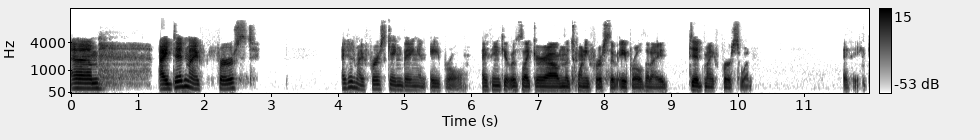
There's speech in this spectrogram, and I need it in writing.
um, I did my first I did my first gangbang in April. I think it was like around the twenty first of April that I did my first one. I think.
